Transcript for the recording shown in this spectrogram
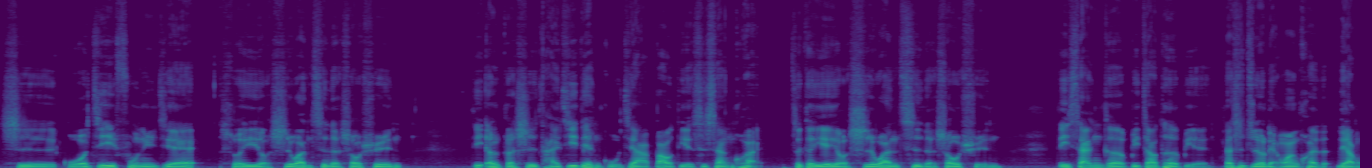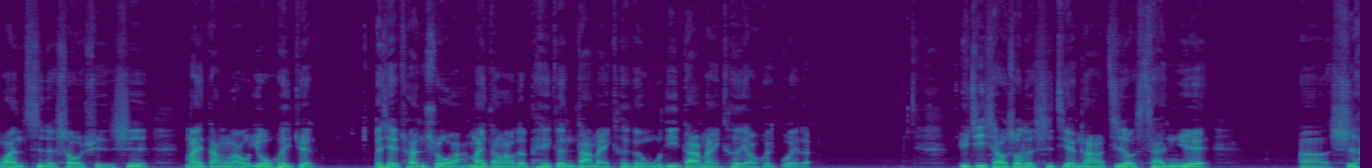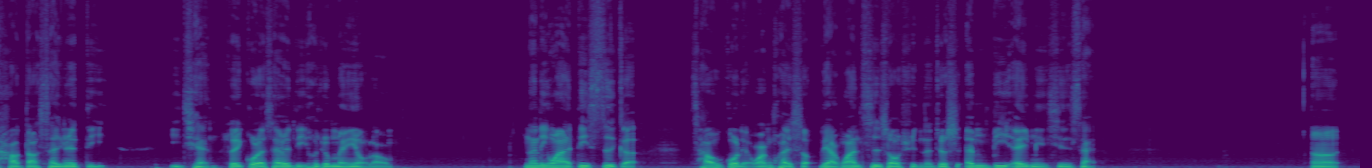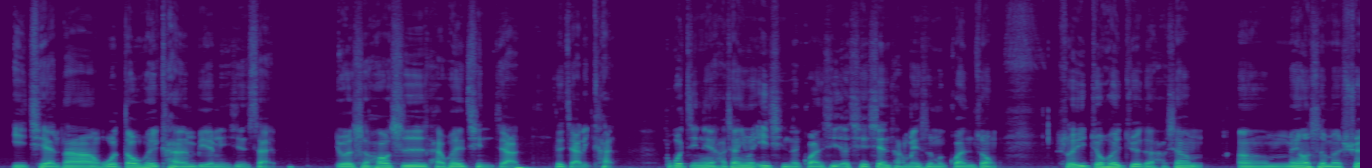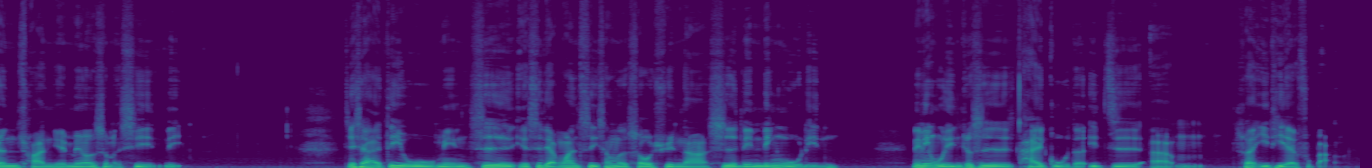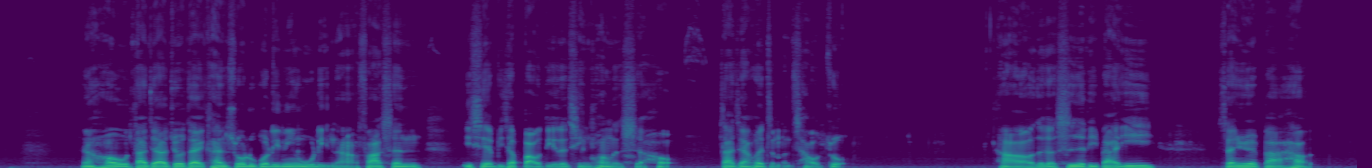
是国际妇女节。所以有十万次的搜寻。第二个是台积电股价暴跌十三块，这个也有十万次的搜寻。第三个比较特别，但是只有两万块的两万次的搜寻是麦当劳优惠券，而且传说啊，麦当劳的培根大麦克跟无敌大麦克要回归了。预计销售的时间呢、啊，只有三月呃十号到三月底以前，所以过了三月底以后就没有了。那另外第四个超过两万块搜两万次搜寻的就是 NBA 明星赛。呃，以前呢、我都会看 NBA 明星赛，有的时候是还会请假在家里看。不过今年好像因为疫情的关系，而且现场没什么观众，所以就会觉得好像嗯、没有什么宣传，也没有什么吸引力。接下来第五名是也是两万次以上的搜寻啊，是零零五零，零零五零就是台股的一只嗯，算 ETF 吧。然后大家就在看说，如果零零五零啊发生一些比较暴跌的情况的时候，大家会怎么操作？好，这个是礼拜一，三月八号。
